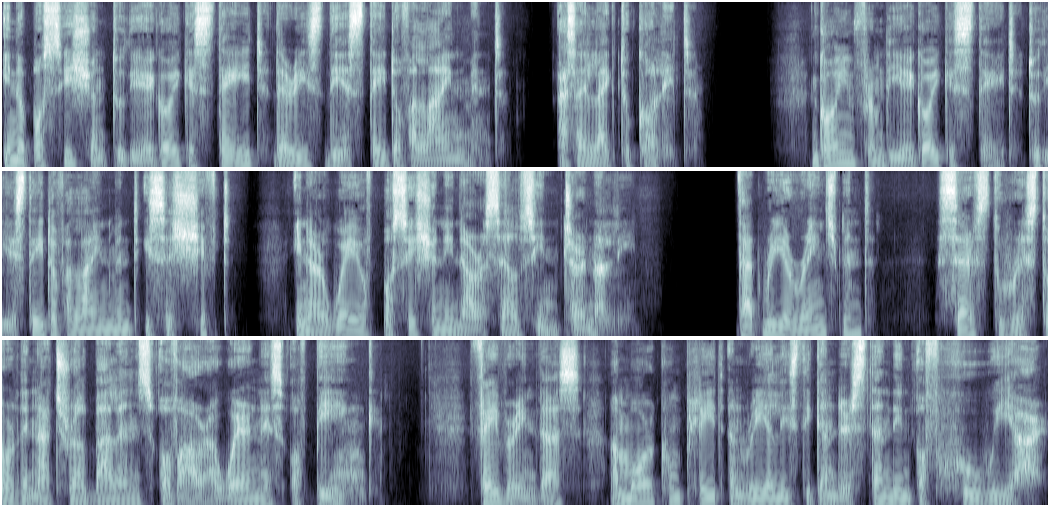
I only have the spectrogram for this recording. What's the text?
In opposition to the egoic state, there is the state of alignment, as I like to call it. Going from the egoic state to the state of alignment is a shift in our way of positioning ourselves internally. That rearrangement serves to restore the natural balance of our awareness of being, favoring thus a more complete and realistic understanding of who we are,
